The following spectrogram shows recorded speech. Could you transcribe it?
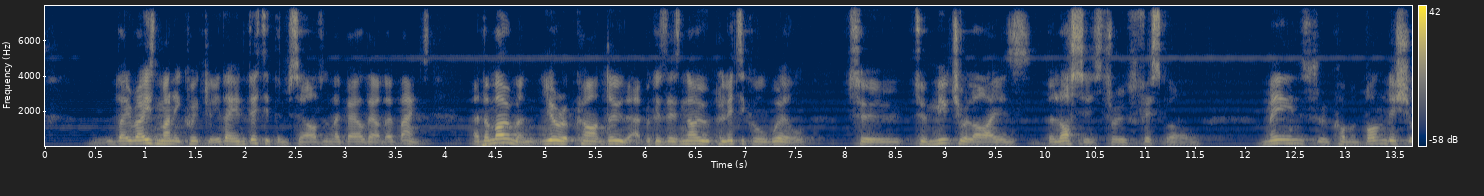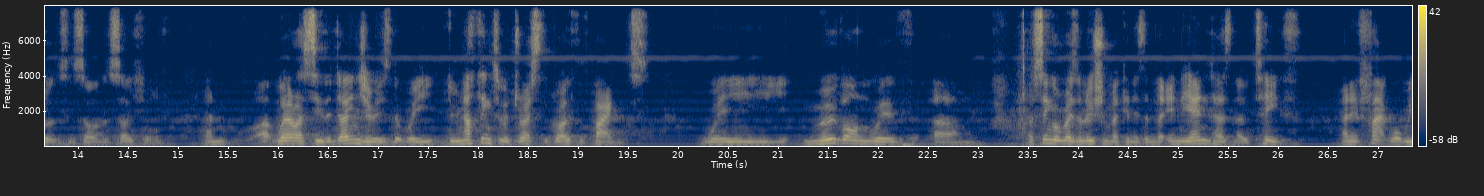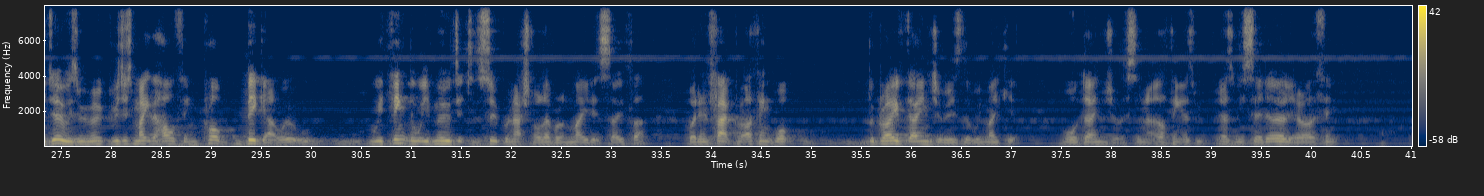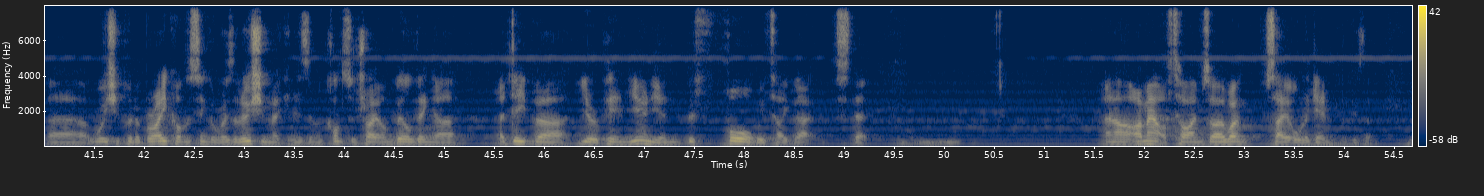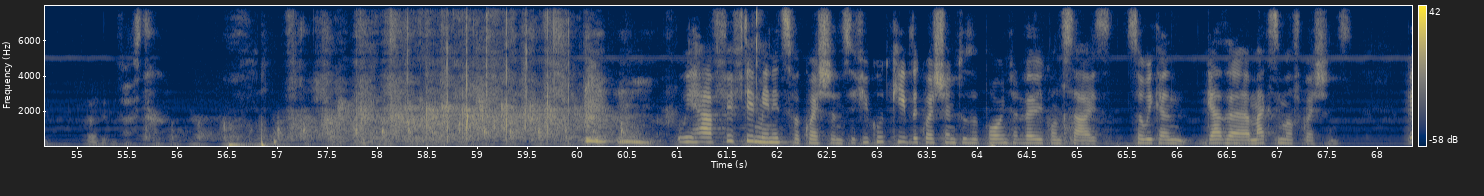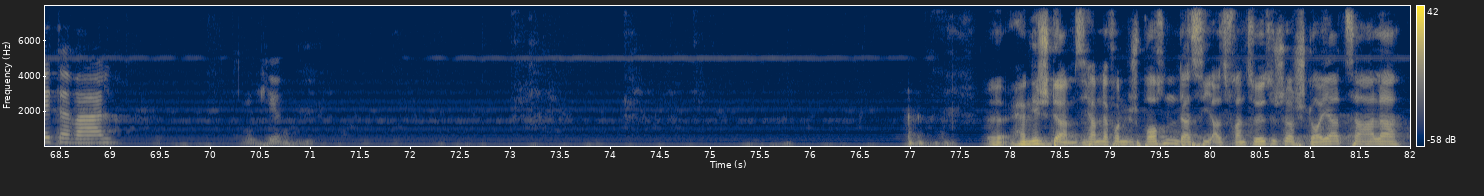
they raised money quickly, they indebted themselves, and they bailed out their banks. At the moment, Europe can't do that because there's no political will to, to mutualize the losses through fiscal means, through common bond issuance, and so on and so forth. And uh, where I see the danger is that we do nothing to address the growth of banks. We move on with um, a single resolution mechanism that in the end has no teeth. And in fact, what we do is we, move, we just make the whole thing bigger. We, we think that we've moved it to the supranational level and made it safer. But in fact, I think what the grave danger is that we make it more dangerous. And I think, as we, as we said earlier, I think uh, we should put a brake on the single resolution mechanism and concentrate on building a, a deeper European Union before we take that step. And I, am out of time, so I won't say it all again because I heard it first. We have 15 minutes for questions. If you could keep the question to the point and very concise, so we can gather a maximum of questions. Peter Wahl. Thank you. Herr Nischdam, Sie haben davon gesprochen, dass Sie als französischer Steuerzahler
